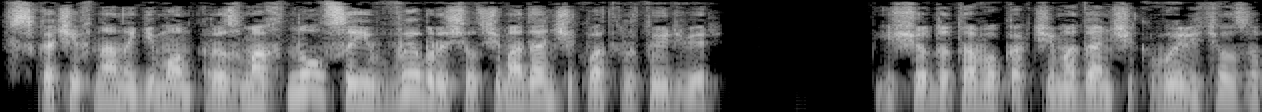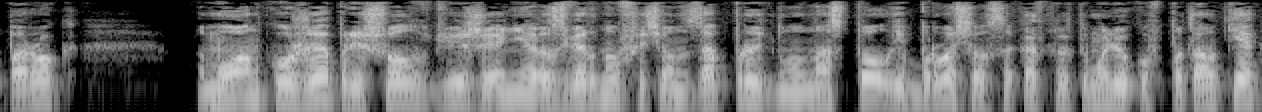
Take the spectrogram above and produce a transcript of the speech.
Вскочив на ноги, Монк размахнулся и выбросил чемоданчик в открытую дверь. Еще до того, как чемоданчик вылетел за порог, Монк уже пришел в движение. Развернувшись, он запрыгнул на стол и бросился к открытому люку в потолке,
